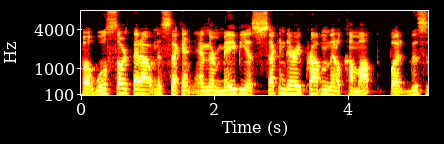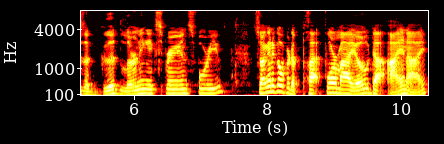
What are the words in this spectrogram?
But we'll sort that out in a second. And there may be a secondary problem that'll come up, but this is a good learning experience for you. So I'm going to go over to platformio.ini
